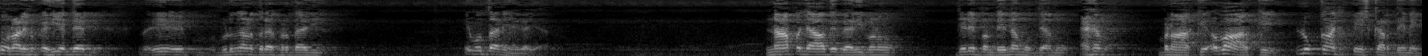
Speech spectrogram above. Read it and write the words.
ਹੁਣ ਵਾਲੇ ਨੂੰ ਕਹੀ ਜਾਂਦੇ ਇਹ ਬੁੜੀਆਂ ਨਾਲ ਤੁਰਿਆ ਫਿਰਦਾ ਜੀ। ਇਹ ਮੁੱਦਾ ਨਹੀਂ ਹੈਗਾ ਯਾਰ। ਨਾ ਪੰਜਾਬ ਦੇ ਵੈਰੀ ਬਣੋ, ਜਿਹੜੇ ਬੰਦੇ ਇਹਨਾਂ ਮੁੱਦਿਆਂ ਨੂੰ ਅਹਿਮ ਬਣਾ ਕੇ, ਉਭਾਰ ਕੇ ਲੋਕਾਂ 'ਚ ਪੇਸ਼ ਕਰਦੇ ਨੇ,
